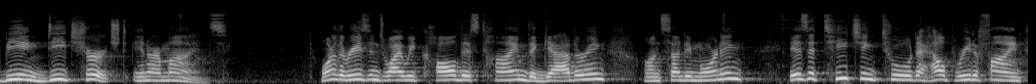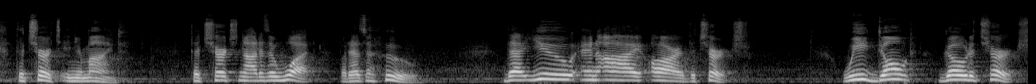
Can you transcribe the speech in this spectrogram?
being de-churched in our minds. One of the reasons why we call this time the gathering on Sunday morning is a teaching tool to help redefine the church in your mind. The church not as a what, but as a who. That you and I are the church. We don't go to church.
